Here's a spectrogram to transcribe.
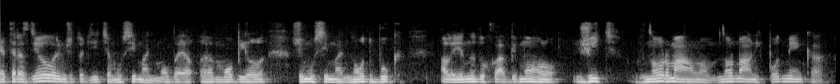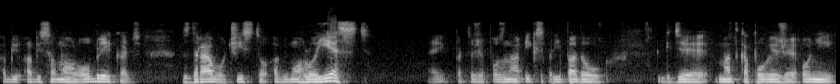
Ja teraz nehovorím, že to dieťa musí mať mobil, eh, mobil že musí mať notebook, ale jednoducho, aby mohlo žiť v normálnom, normálnych podmienkach, aby, aby sa mohlo obliekať zdravo, čisto, aby mohlo jesť. Hej? Pretože poznám x prípadov, kde matka povie, že oni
